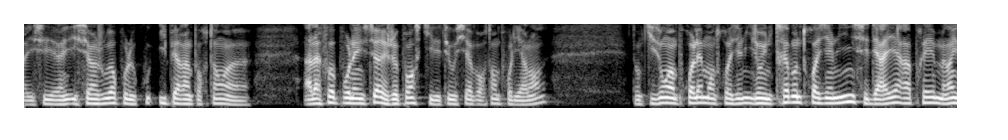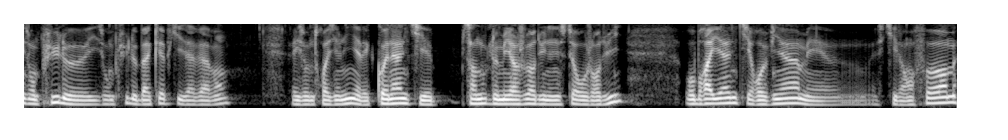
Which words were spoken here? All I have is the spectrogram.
Et c'est un joueur, pour le coup, hyper important, à la fois pour Leinster, et je pense qu'il était aussi important pour l'Irlande. Donc ils ont un problème en troisième ligne. Ils ont une très bonne troisième ligne. C'est derrière après. Maintenant ils ont plus le, plus le backup qu'ils avaient avant. ils ont une troisième ligne avec Conan qui est sans doute le meilleur joueur du Leinster aujourd'hui. O'Brien qui revient, mais euh, est-ce qu'il est en forme?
